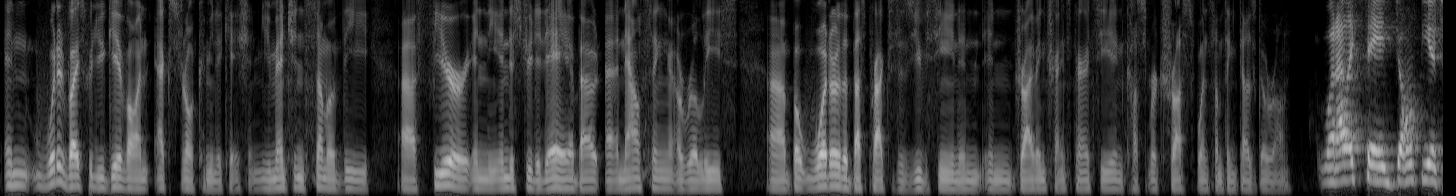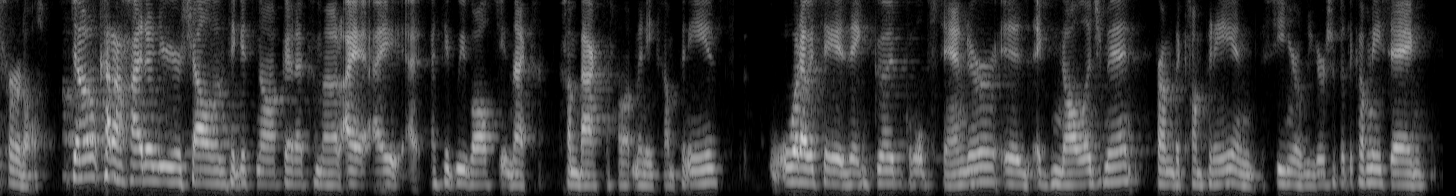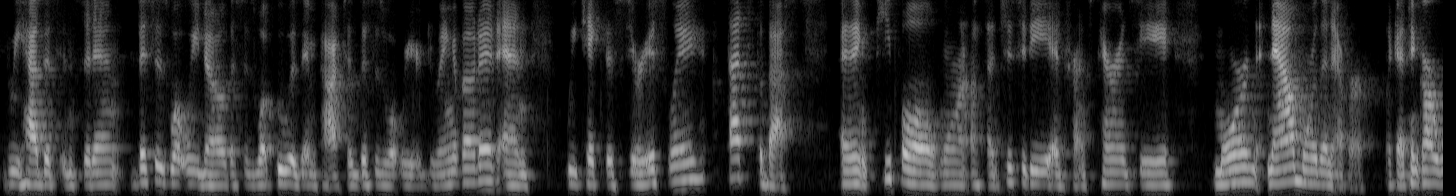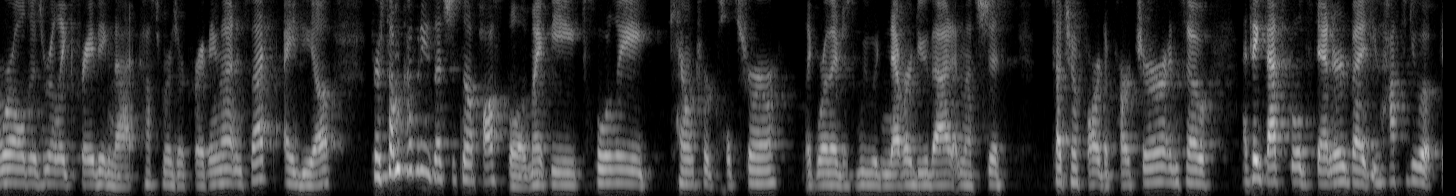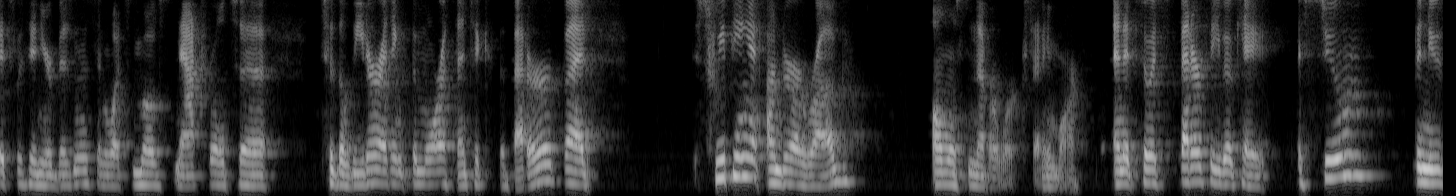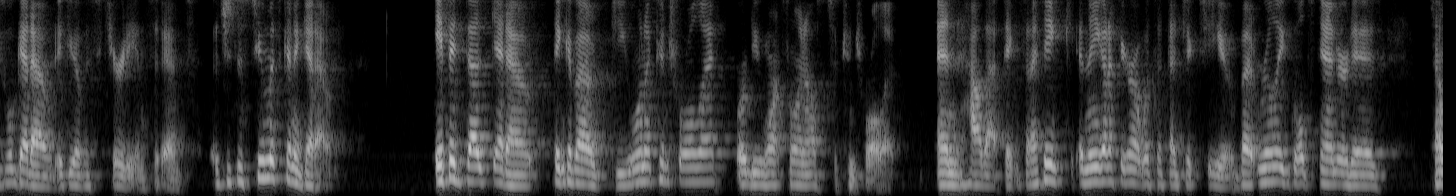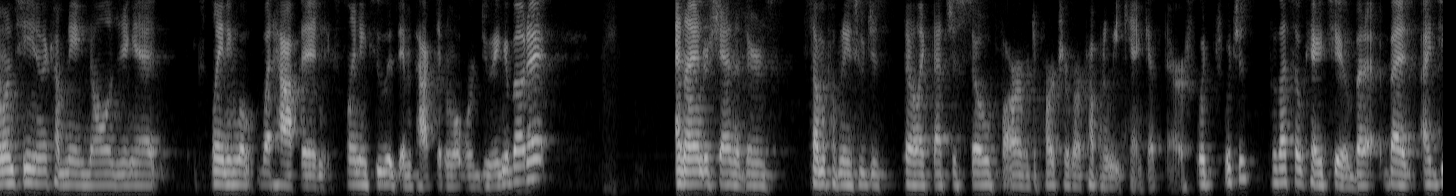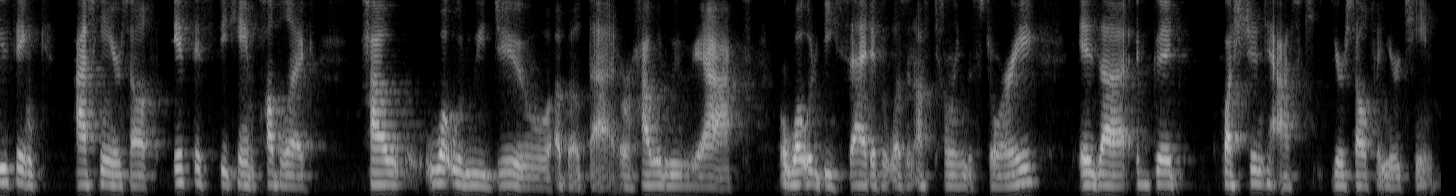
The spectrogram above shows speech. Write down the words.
and what advice would you give on external communication? You mentioned some of the uh, fear in the industry today about announcing a release, uh, but what are the best practices you've seen in, in driving transparency and customer trust when something does go wrong? What I like to say is don't be a turtle. Don't kind of hide under your shell and think it's not going to come out. I, I I think we've all seen that come back to haunt many companies what I would say is a good gold standard is acknowledgement from the company and senior leadership at the company saying, we had this incident. This is what we know. This is what who was impacted. This is what we are doing about it. And we take this seriously. That's the best. I think people want authenticity and transparency more now more than ever. Like I think our world is really craving that. Customers are craving that. And so that's ideal. For some companies, that's just not possible. It might be totally counterculture like where they just we would never do that and that's just such a far departure and so i think that's gold standard but you have to do what fits within your business and what's most natural to to the leader. I think the more authentic the better but sweeping it under a rug almost never works anymore and it's so it's better if you okay assume the news will get out if you have a security incident. Just assume it's going to get out. If it does get out think about do you want to control it or do you want someone else to control it and how that thinks. And I think, and then you got to figure out what's authentic to you. But really, gold standard is someone senior in the company acknowledging it, explaining what, what happened, explaining who was impacted and what we're doing about it. And I understand that there's some companies who just they're like that's just so far of a departure of our company we can't get there, which which is well, that's okay too. But but I do think asking yourself if this became public, how what would we do about that, or how would we react? Or what would be said if it wasn't us telling the story is a, a good question to ask yourself and your team.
